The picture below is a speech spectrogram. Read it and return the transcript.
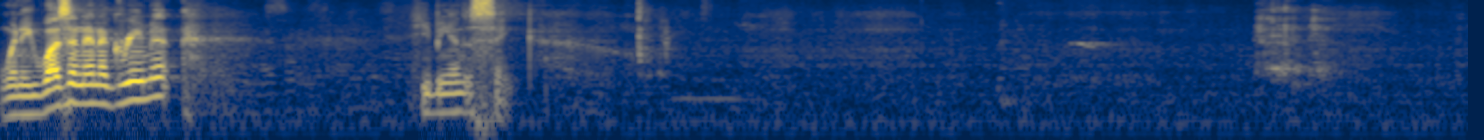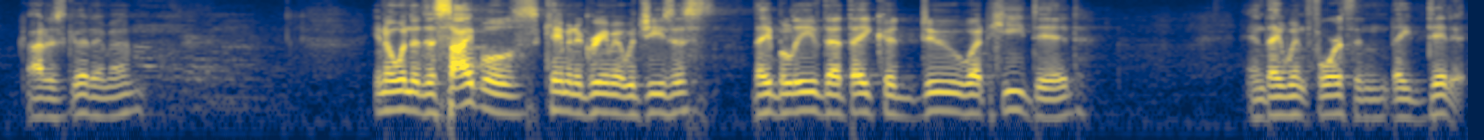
When he wasn't in agreement, he began to sink. God is good, amen. You know, when the disciples came in agreement with Jesus, they believed that they could do what he did, and they went forth and they did it.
